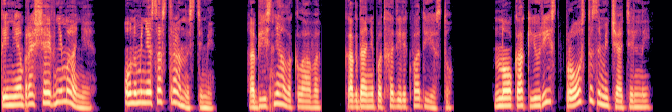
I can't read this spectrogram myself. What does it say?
«Ты не обращай внимания. Он у меня со странностями», — объясняла Клава, когда они подходили к подъезду. «Но как юрист просто замечательный.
